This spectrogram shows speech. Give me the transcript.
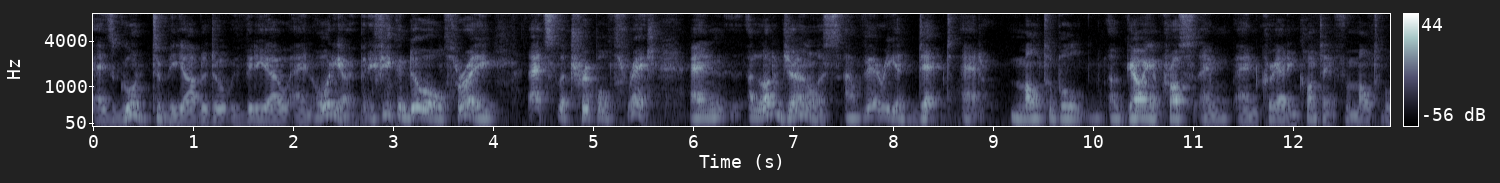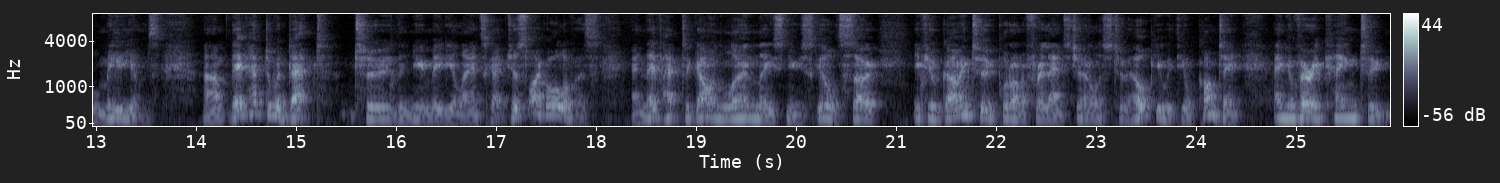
as good to be able to do it with video and audio. But if you can do all three, that's the triple threat. And a lot of journalists are very adept at multiple, uh, going across and, and creating content for multiple mediums. Um, they've had to adapt to the new media landscape, just like all of us. And they've had to go and learn these new skills. So if you're going to put on a freelance journalist to help you with your content, and you're very keen to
